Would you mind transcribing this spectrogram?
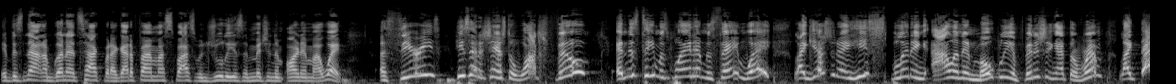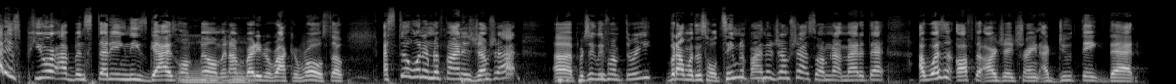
If it's not, I'm gonna attack, but I gotta find my spots when Julius and Mitch and them aren't in my way. A series, he's had a chance to watch film, and this team is playing him the same way. Like yesterday, he's splitting Allen and Mobley and finishing at the rim. Like that is pure. I've been studying these guys on film, and I'm ready to rock and roll. So I still want him to find his jump shot. Uh, particularly from three, but I want this whole team to find their jump shot, so I'm not mad at that. I wasn't off the RJ train. I do think that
